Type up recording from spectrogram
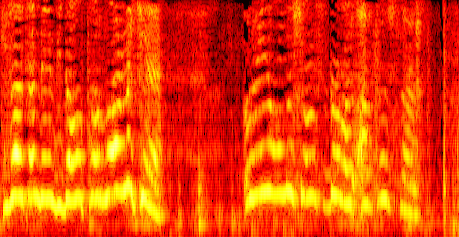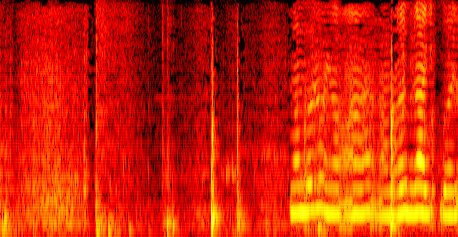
Girersen beni bir daha atarlar mı ki? Öyle olma şansı da var arkadaşlar. Ben böyle oynamam. Ben böyle birazcık böyle.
